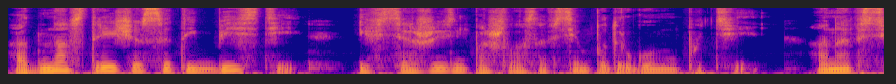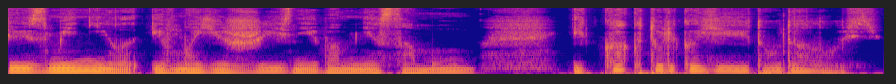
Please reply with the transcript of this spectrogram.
Одна встреча с этой бестией, и вся жизнь пошла совсем по другому пути. Она все изменила и в моей жизни, и во мне самом, и как только ей это удалось.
